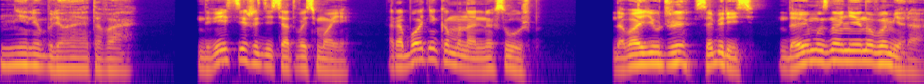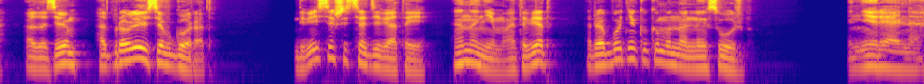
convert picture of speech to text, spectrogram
Не люблю этого. 268. Работник коммунальных служб. Давай, Юджи, соберись. Дай ему знание нового мира, а затем отправляйся в город. 269. Аноним. Ответ работнику коммунальных служб. Нереально,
